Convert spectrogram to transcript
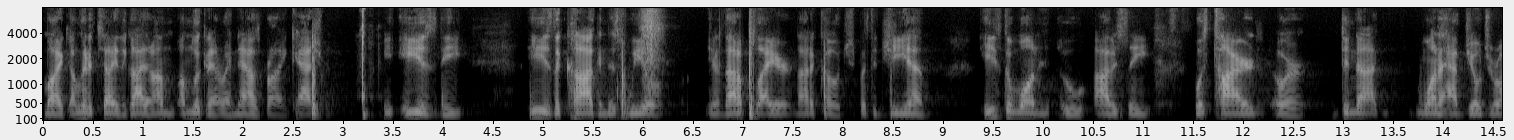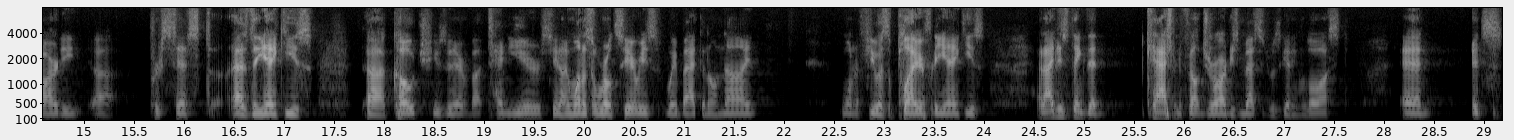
Mike, I'm going to tell you the guy that I'm I'm looking at right now is Brian Cashman. He, he is the he is the cog in this wheel. You know, not a player, not a coach, but the GM. He's the one who obviously was tired or did not want to have Joe Girardi uh, persist as the Yankees uh, coach. He was there for about 10 years. You know, he won us a World Series way back in 09, won a few as a player for the Yankees. And I just think that Cashman felt Girardi's message was getting lost. And it's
